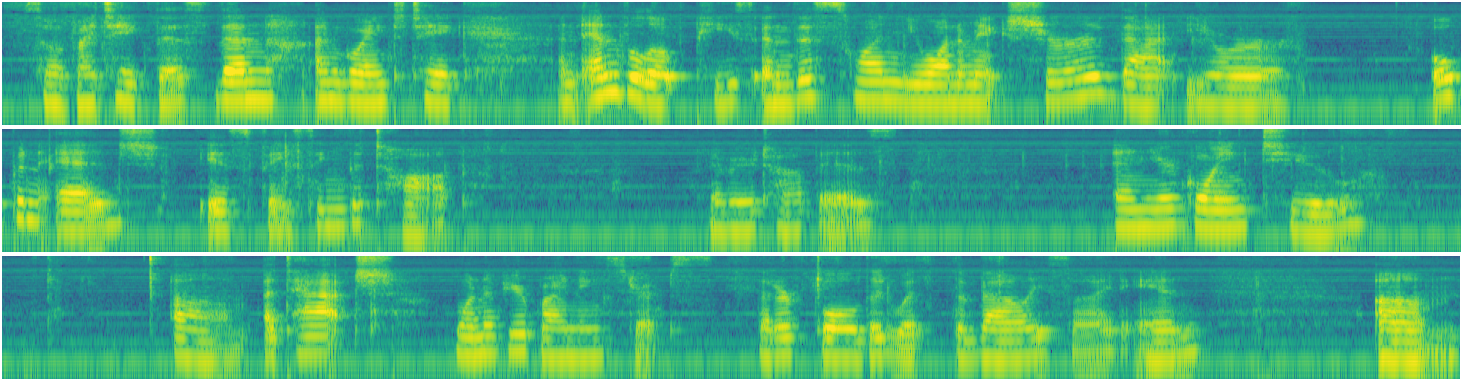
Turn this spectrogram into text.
so if I take this, then I'm going to take an envelope piece, and this one you want to make sure that your open edge is facing the top, whatever your top is, and you're going to um, attach one of your binding strips that are folded with the valley side in um,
